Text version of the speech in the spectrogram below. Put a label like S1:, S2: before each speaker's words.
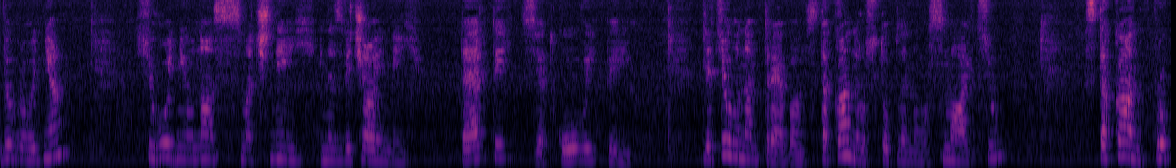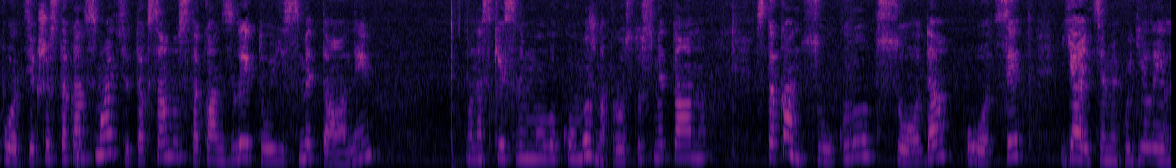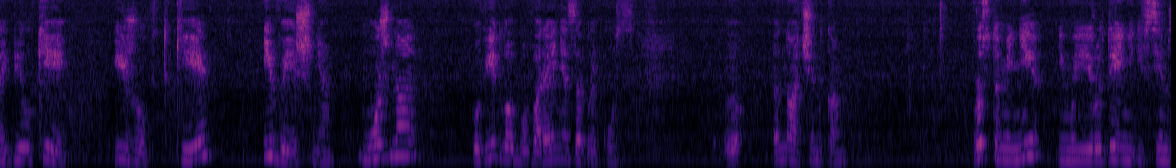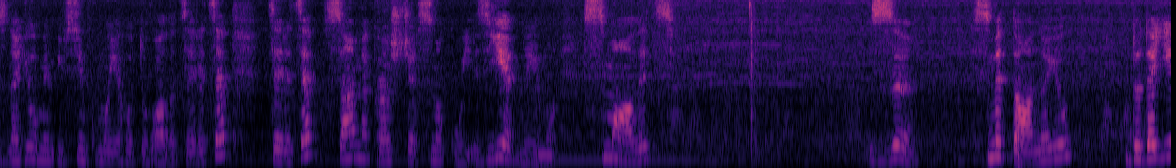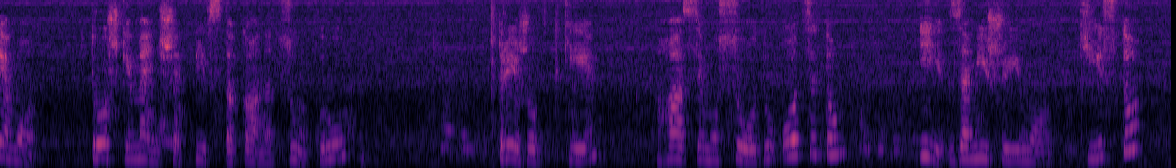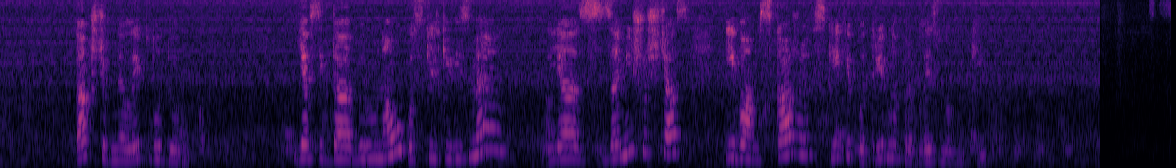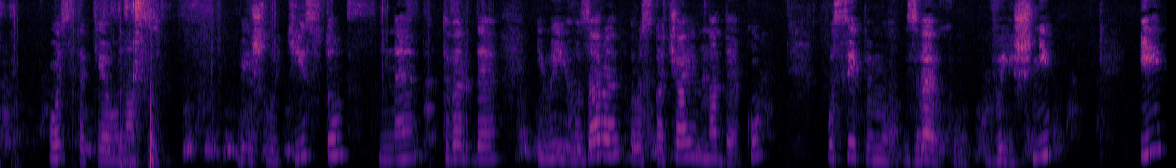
S1: Доброго дня! Сьогодні у нас смачний і незвичайний тертий святковий пиріг. Для цього нам треба стакан розтопленого смальцю, стакан в пропорції, якщо стакан смальцю, так само стакан злитої сметани. Вона з кислим молоком, можна просто сметану, стакан цукру, сода, оцет. Яйцями поділили білки і жовтки, і вишня. Можна повідло або варення з абрикос. Е, Начинка. Просто мені і моїй родині, і всім знайомим, і всім, кому я готувала цей рецепт, цей рецепт саме краще смакує. З'єднуємо смалець з сметаною. Додаємо трошки менше пів стакана цукру, три жовтки, гасимо соду оцетом і замішуємо тісто так, щоб не липло до рук. Я завжди беру на око, скільки візьме, я замішу зараз і вам скажу, скільки потрібно приблизно муки. Ось таке у нас вийшло тісто не тверде. І ми його зараз розкачаємо на деко, посипемо зверху вишні і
